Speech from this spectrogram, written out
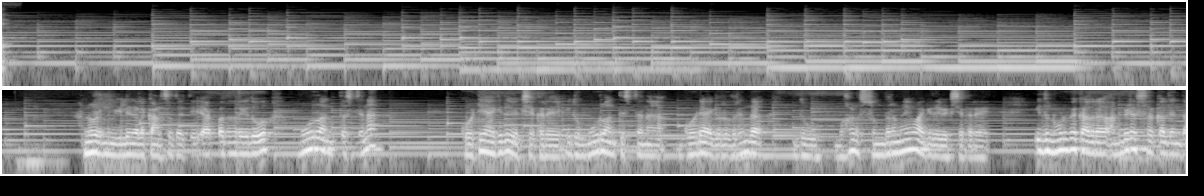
ನೋಡ್ರಿ ನಿಮ್ಗೆ ಇಲ್ಲಿಂದೆಲ್ಲ ಕಾಣಿಸ್ತೈತಿ ಯಾಕಪ್ಪ ಅಂತಂದ್ರೆ ಇದು ಮೂರು ಅಂತಸ್ತಿನ ಕೋಟೆ ಆಗಿದೆ ವೀಕ್ಷಕರೇ. ಇದು ಮೂರು ಅಂತಸ್ತನ ಗೋಡೆ ಆಗಿರೋದ್ರಿಂದ ಇದು ಬಹಳ ಸುಂದರಮಯವಾಗಿದೆ ವೀಕ್ಷಕರೇ. ಇದು ನೋಡಬೇಕಾದ್ರೆ ಅಂಬೇಡ್ಕರ್ ಸರ್ಕಲ್ದಿಂದ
